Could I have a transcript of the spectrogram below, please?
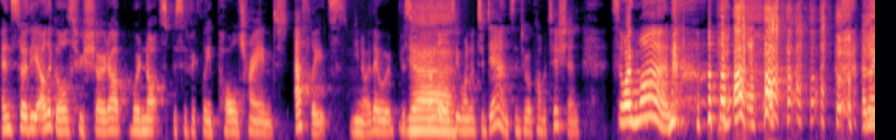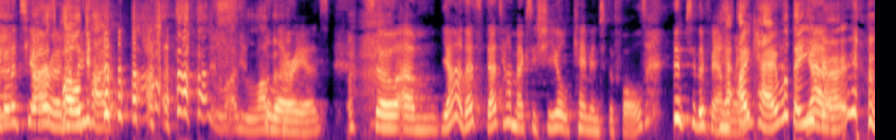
And so the other girls who showed up were not specifically pole trained athletes. You know, they were just Yeah. girls who wanted to dance into a competition. So I won. and I got a tiara. Pole title. I love it. Hilarious. So um, yeah, that's that's how Maxi Shield came into the fold, into the family. Yeah, okay. Well, there you Yeah. go.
